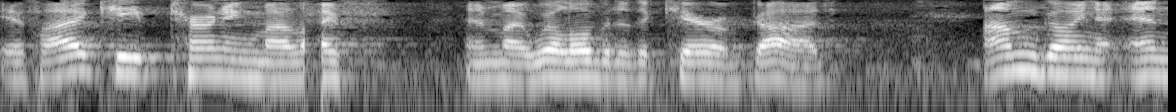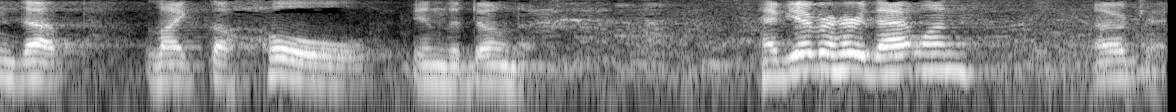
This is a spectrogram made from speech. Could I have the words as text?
if I keep turning my life and my will over to the care of God, I'm going to end up like the hole in the donut. Have you ever heard that one? Okay.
